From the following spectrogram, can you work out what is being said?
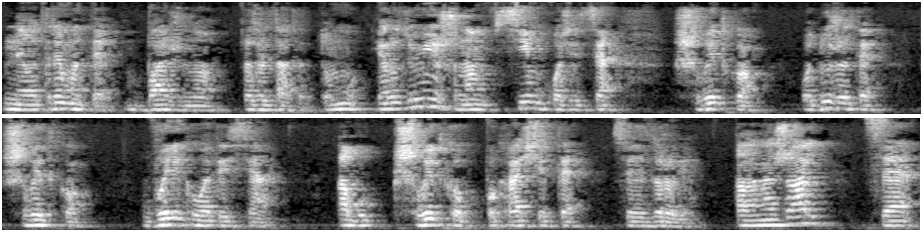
не отримати бажаного результату. Тому я розумію, що нам всім хочеться швидко одужати, швидко вилікуватися або швидко покращити своє здоров'я. Але, на жаль, це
